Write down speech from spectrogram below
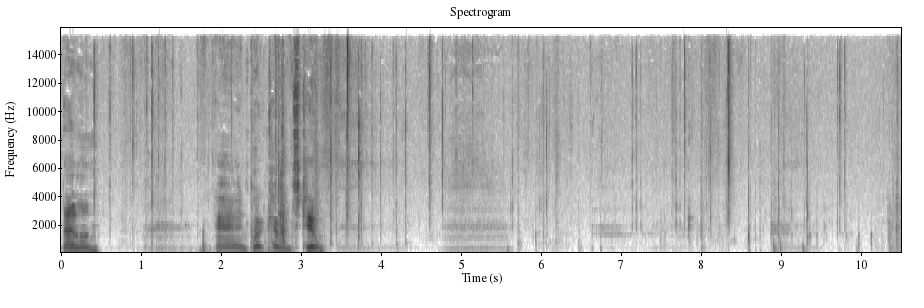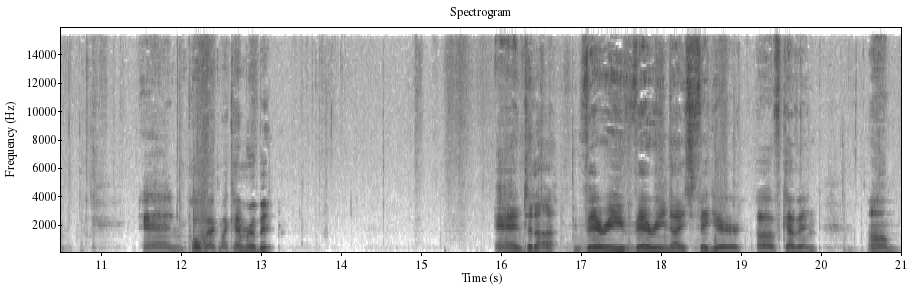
that on. And put Kevin's tail. and pull back my camera a bit. And ta-da! Very, very nice figure of Kevin. Um,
